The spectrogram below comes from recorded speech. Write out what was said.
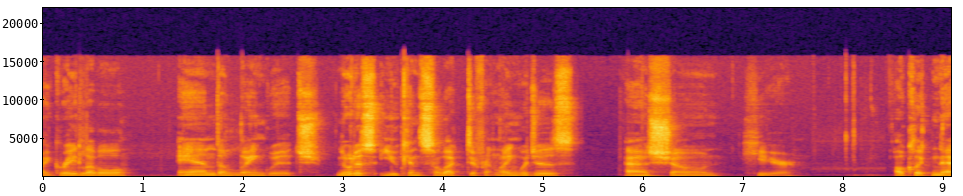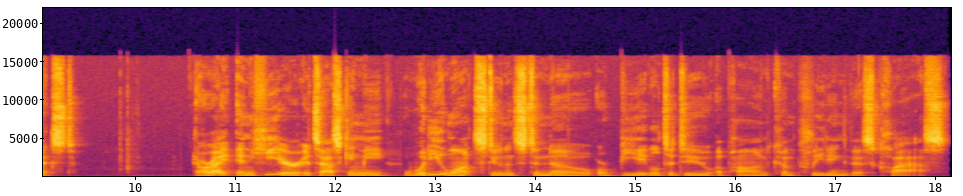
my grade level, and the language. Notice you can select different languages as shown here. I'll click next all right, and here it's asking me, what do you want students to know or be able to do upon completing this class?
